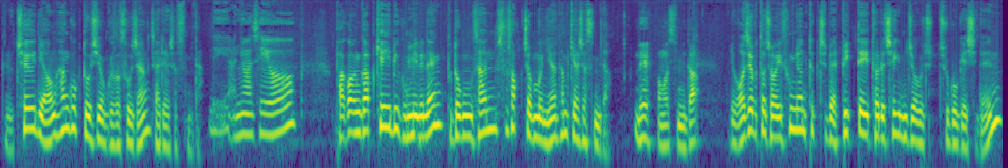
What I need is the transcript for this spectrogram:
그리고 최은영 한국도시연구소 소장 자리하셨습니다. 네, 안녕하세요. 박원갑 KB국민은행 부동산 수석 전문위원 함께 하셨습니다. 네, 반갑습니다. 그리고 어제부터 저희 송년 특집에 빅데이터를 책임져 주고 계시는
